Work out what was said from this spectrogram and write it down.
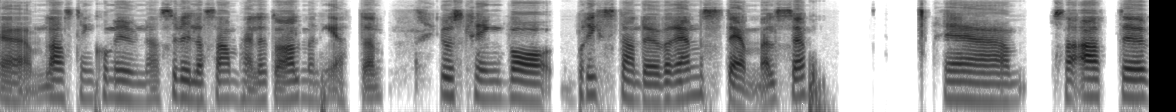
eh, landsting, kommuner, civila samhället och allmänheten just kring vad bristande överensstämmelse. Eh, så att eh,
